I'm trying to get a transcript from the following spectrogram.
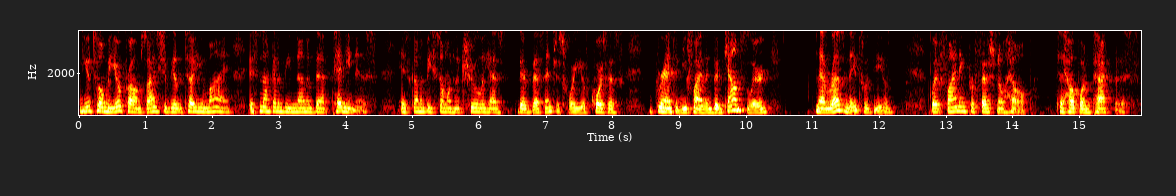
you told me your problem, so I should be able to tell you mine. It's not going to be none of that pettiness. It's going to be someone who truly has their best interest for you. Of course, as granted, you find a good counselor that resonates with you, but finding professional help to help unpack this,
